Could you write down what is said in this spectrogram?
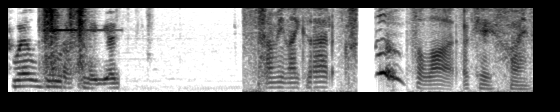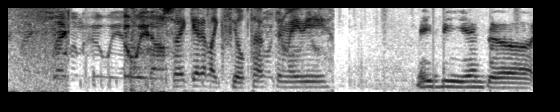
twelve dollars maybe. Something like that? That's a lot. Okay, fine. Tell them who we are. Who we are. Should I get it like field tested maybe? Maybe, and uh,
